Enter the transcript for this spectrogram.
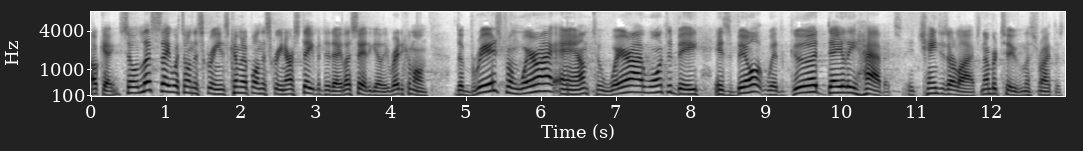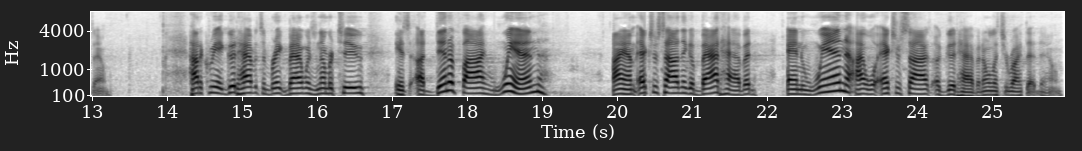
okay, so let's say what's on the screen. It's coming up on the screen. Our statement today. Let's say it together. Ready? Come on. The bridge from where I am to where I want to be is built with good daily habits. It changes our lives. Number two, let's write this down. How to create good habits and break bad ones. Number two is identify when I am exercising a bad habit and when I will exercise a good habit. I'm going to let you write that down.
